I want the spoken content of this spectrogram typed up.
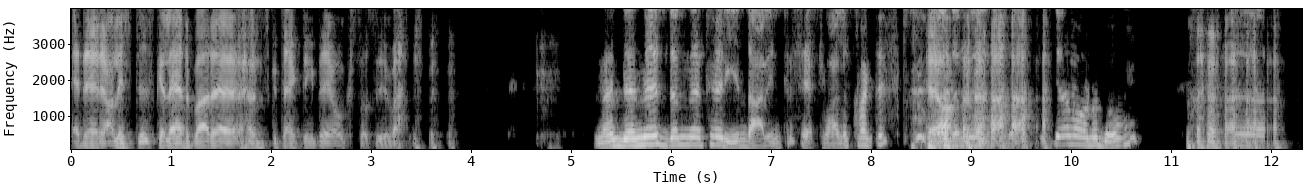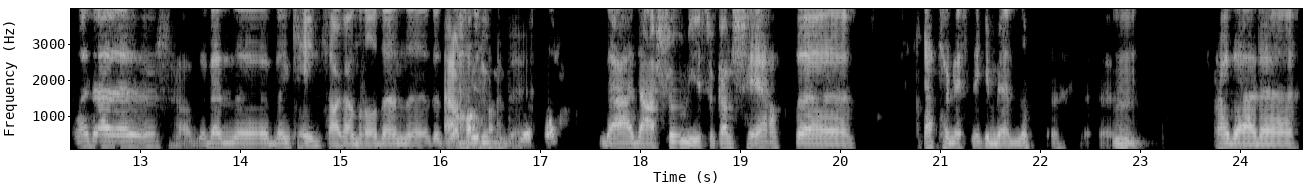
er det realistisk, eller er det bare ønsketenkning det også, Syver? Nei, den, den, teorien der interesserte meg litt, faktisk. Ja. Den, den var noe dum. uh, nei, er, den, den Kane-sagaen nå, den, den tror jeg blir det. Det, er, det er så mye som kan skje at uh, jeg tør nesten ikke mene noe. Mm. Nei, det er uh,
